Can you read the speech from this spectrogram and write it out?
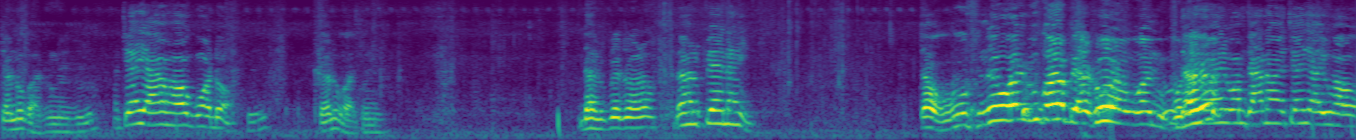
ચાનું કાઢું નહીં જોયું છે આવ્યો હાવ ગોડો. ચાનું કાઢું નહીં દસ રૂપિયા તો આલો. દસ રૂપિયા નહીં. તો ઉઠને હોય શું કરે બેઠો? આમ જાણો હોય છે આવ્યું આવો.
